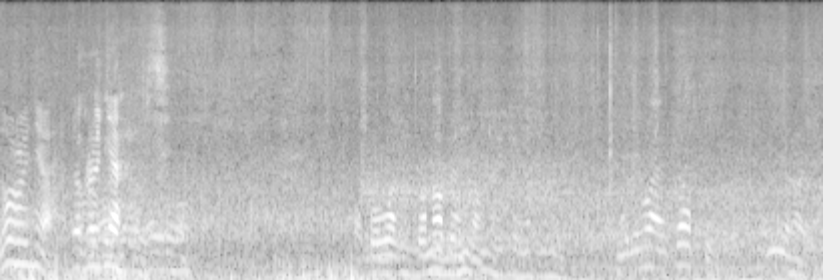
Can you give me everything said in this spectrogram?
Доброго дня. Доброго дня. Поважно по напрямкам. Надіваємо каску і лягаємо.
